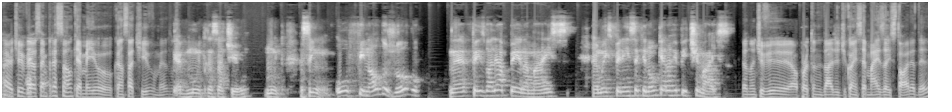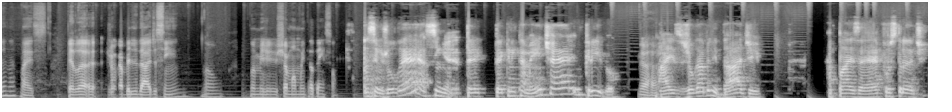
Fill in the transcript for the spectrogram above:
É, eu tive essa impressão que é meio cansativo mesmo. É muito cansativo, muito. Assim, o final do jogo, né, fez valer a pena, mas é uma experiência que não quero repetir mais. Eu não tive a oportunidade de conhecer mais a história dele, né? Mas pela jogabilidade, assim, não, não me chamou muita atenção. Assim, o jogo é assim, é, te- tecnicamente é incrível, Aham. mas jogabilidade, rapaz, é frustrante.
